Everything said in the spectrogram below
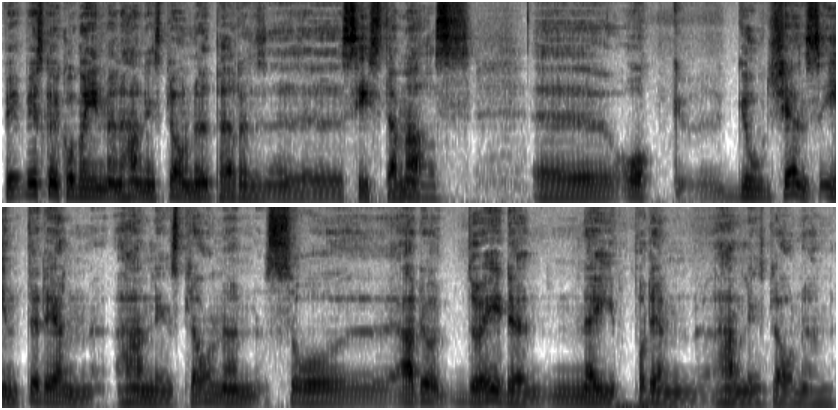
Vi, vi ska komma in med en handlingsplan nu per den eh, sista mars. Eh, och godkänns inte den handlingsplanen så eh, ja, då, då är det nej på den handlingsplanen.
